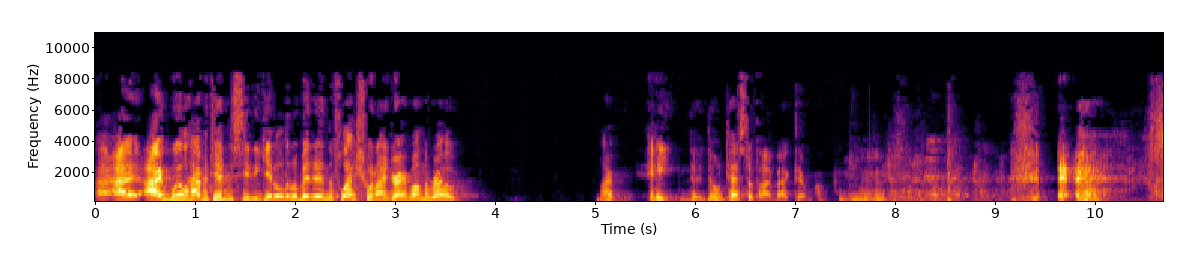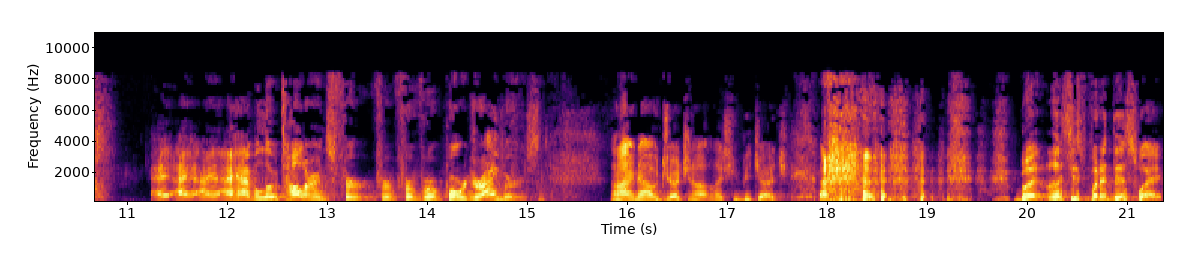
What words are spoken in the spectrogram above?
I, I will have a tendency to get a little bit in the flesh when I drive on the road. I, hey, don't testify back there. I, I, I have a low tolerance for, for, for, for poor drivers. And I know, judge not unless you be judged. but let's just put it this way.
